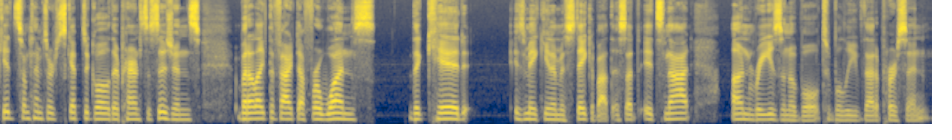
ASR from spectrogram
Kids sometimes are skeptical of their parents' decisions, but I like the fact that for once the kid is making a mistake about this. That it's not unreasonable to believe that a person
